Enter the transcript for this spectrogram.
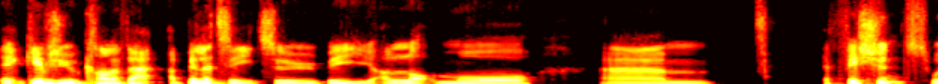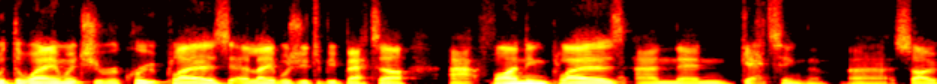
it gives you kind of that ability to be a lot more um, efficient with the way in which you recruit players. It enables you to be better at finding players and then getting them. Uh, so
